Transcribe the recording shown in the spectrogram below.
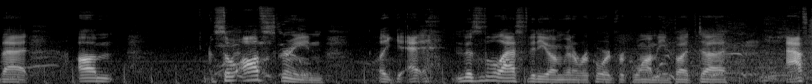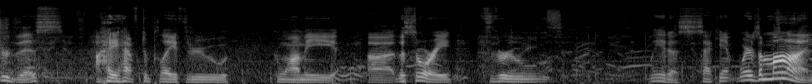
that. Um, so off-screen, like, eh, this is the last video I'm going to record for Kiwami, but uh, after this, I have to play through Kiwami, uh, the story, through... Wait a second, where's Amon?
